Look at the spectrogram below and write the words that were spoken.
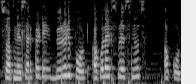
Swapne Sarkate bureau report Akola express news Akot.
